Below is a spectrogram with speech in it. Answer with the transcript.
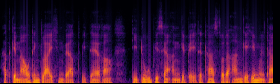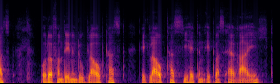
hat genau den gleichen Wert wie derer, die du bisher angebetet hast oder angehimmelt hast oder von denen du glaubt hast, geglaubt hast, sie hätten etwas erreicht,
